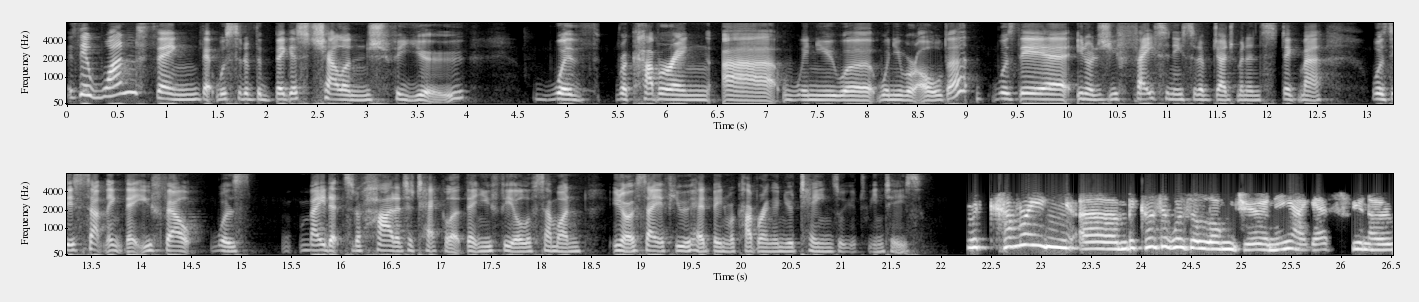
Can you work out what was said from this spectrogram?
is there one thing that was sort of the biggest challenge for you with recovering uh, when you were when you were older? Was there, you know, did you face any sort of judgment and stigma? Was there something that you felt was made it sort of harder to tackle it than you feel if someone, you know, say if you had been recovering in your teens or your twenties? Recovering um, because it was a long journey, I guess. You know,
